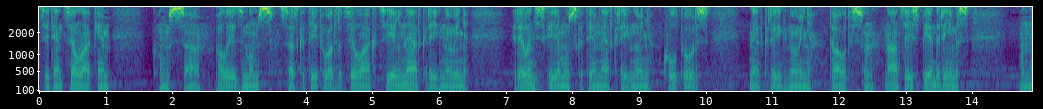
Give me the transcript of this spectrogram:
citiem cilvēkiem, Kungs palīdz mums saskatīt otra cilvēka cieņu neatkarīgi no viņa reliģiskajiem uzskatiem, neatkarīgi no viņa kultūras, neatkarīgi no viņa tautas un nācijas piedarības, un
